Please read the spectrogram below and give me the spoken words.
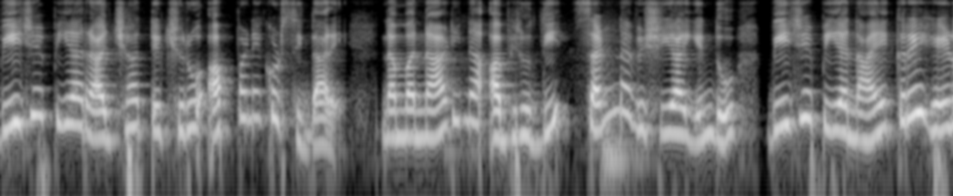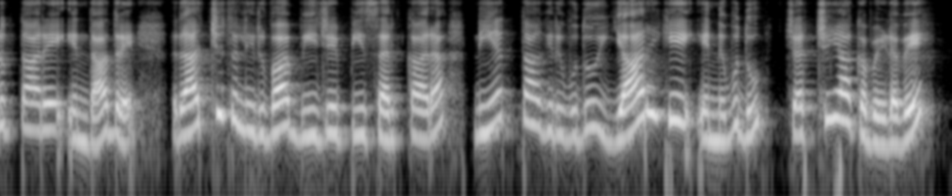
ಬಿಜೆಪಿಯ ರಾಜ್ಯಾಧ್ಯಕ್ಷರು ಅಪ್ಪಣೆ ಕೊಡಿಸಿದ್ದಾರೆ. ನಮ್ಮ ನಾಡಿನ ಅಭಿವೃದ್ಧಿ ಸಣ್ಣ ವಿಷಯ ಎಂದು ಬಿಜೆಪಿಯ ನಾಯಕರೇ ಹೇಳುತ್ತಾರೆ ಎಂದಾದರೆ, ರಾಜ್ಯದಲ್ಲಿರುವ ಬಿಜೆಪಿ ಸರ್ಕಾರ ನಿಯತ್ತಾಗಿರುವುದು ಯಾರಿಗೆ ಎನ್ನುವುದು ಚರ್ಚೆಯಾಗಬೇಡವೇ?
